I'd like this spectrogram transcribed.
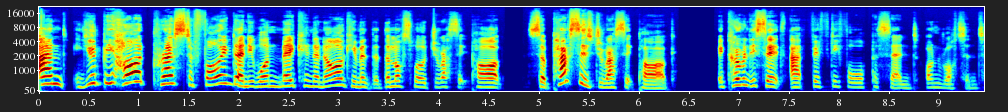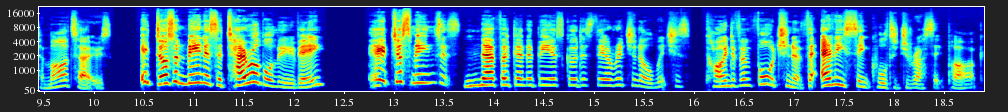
And you'd be hard pressed to find anyone making an argument that The Lost World Jurassic Park surpasses Jurassic Park. It currently sits at 54% on Rotten Tomatoes. It doesn't mean it's a terrible movie. It just means it's never going to be as good as the original, which is kind of unfortunate for any sequel to Jurassic Park.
